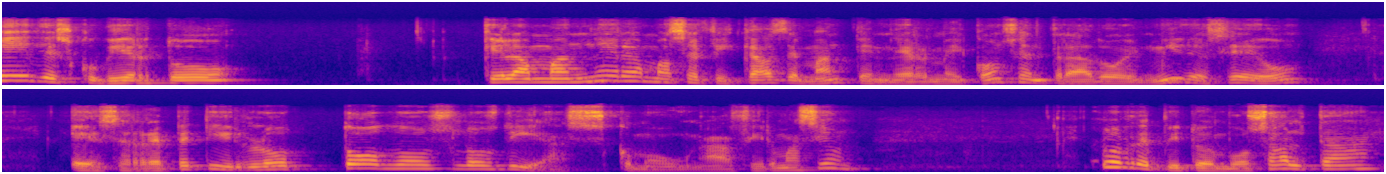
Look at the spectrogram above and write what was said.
He descubierto que la manera más eficaz de mantenerme concentrado en mi deseo es repetirlo todos los días como una afirmación. Lo repito en voz alta,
